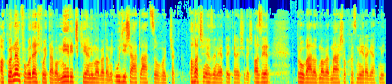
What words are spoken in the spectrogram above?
akkor nem fogod egyfolytában méricskélni magad, ami úgy is átlátszó, hogy csak alacsony az önértékelésed, és azért próbálod magad másokhoz méregetni,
